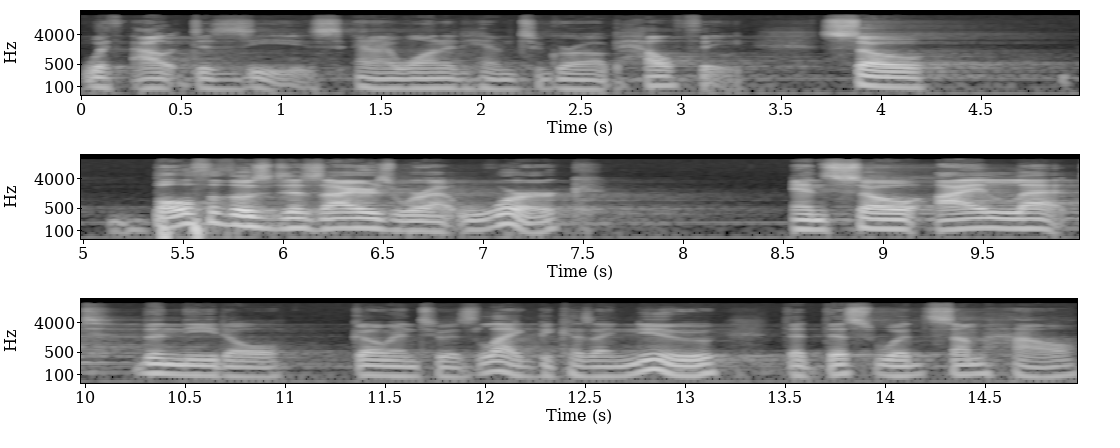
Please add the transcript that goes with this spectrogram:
without disease, and I wanted him to grow up healthy. So, both of those desires were at work, and so I let the needle go into his leg because I knew that this would somehow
